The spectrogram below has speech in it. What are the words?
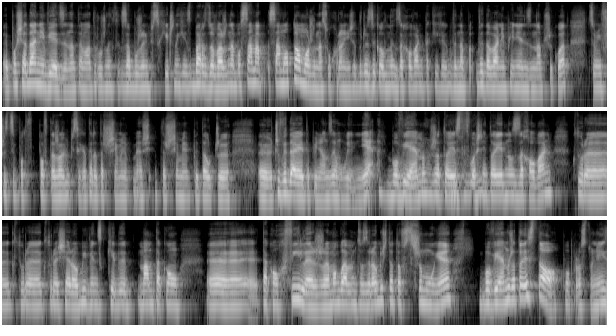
e, posiadanie wiedzy na temat różnych tych zaburzeń psychicznych jest bardzo ważne, bo sama, samo to może nas uchronić od ryzykownych zachowań, takich jak wydawanie pieniędzy na przykład, co mi wszyscy powtarzali. Psychiatra też się, mnie, też się mnie pytał, czy, czy wydaje te pieniądze. Ja mówię nie, bo wiem, że to jest Mhm. właśnie to jedno z zachowań, które, które, które się robi, więc kiedy mam taką, e, taką chwilę, że mogłabym to zrobić, to to wstrzymuję, bo wiem, że to jest to po prostu, nie? I,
